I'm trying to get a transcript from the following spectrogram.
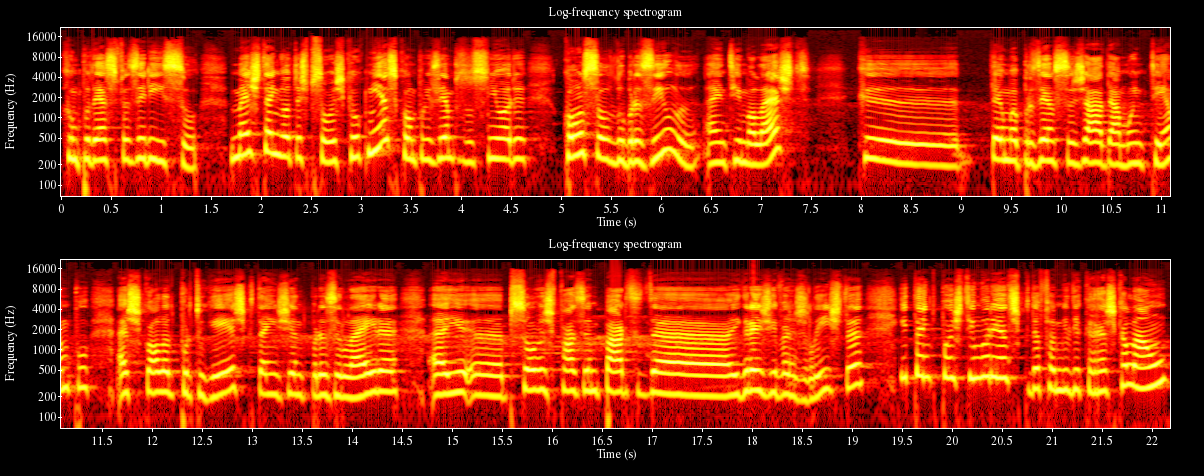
que me pudesse fazer isso. Mas tenho outras pessoas que eu conheço, como por exemplo o senhor cônsul do Brasil em Timor-Leste, que tem uma presença já de há muito tempo, a Escola de Português, que tem gente brasileira, pessoas que fazem parte da Igreja Evangelista, e tem depois timorenses, da família Carrascalão,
